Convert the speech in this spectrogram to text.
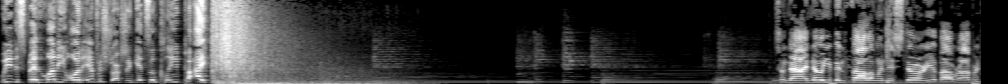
We need to spend money on infrastructure and get some clean pipes. So now I know you've been following this story about Robert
